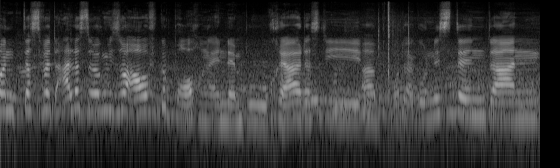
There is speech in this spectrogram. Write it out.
und das wird alles irgendwie so aufgebrochen in dem Buch. Ja? Dass die äh, Protagonistin dann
